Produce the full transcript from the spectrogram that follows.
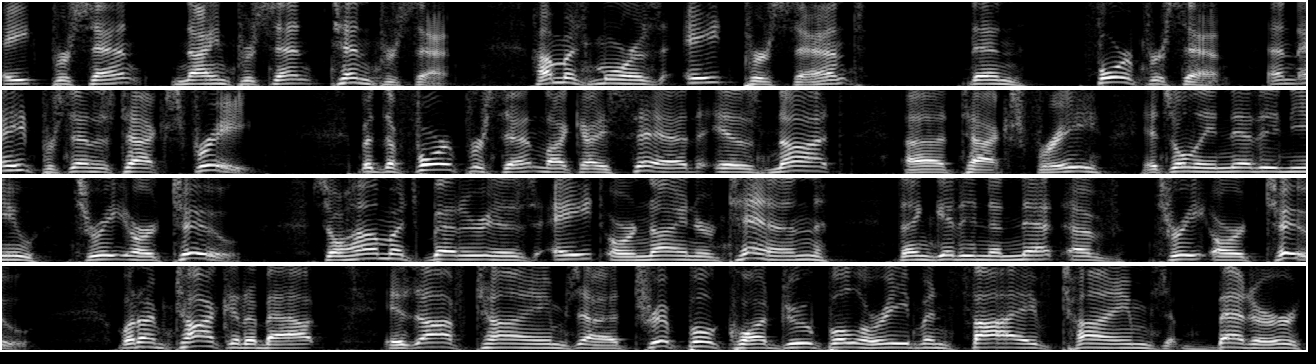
8%, 9%, 10%. How much more is 8% than 4%? And 8% is tax free. But the 4%, like I said, is not uh, tax free. It's only netting you 3 or 2. So how much better is 8 or 9 or 10 than getting a net of 3 or 2? What I'm talking about is oft times uh, triple, quadruple, or even five times better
